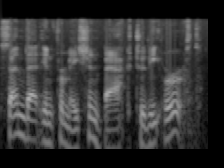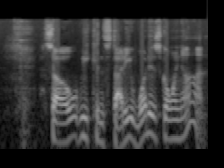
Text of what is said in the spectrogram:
send that information back to the Earth. So we can study what is going on.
